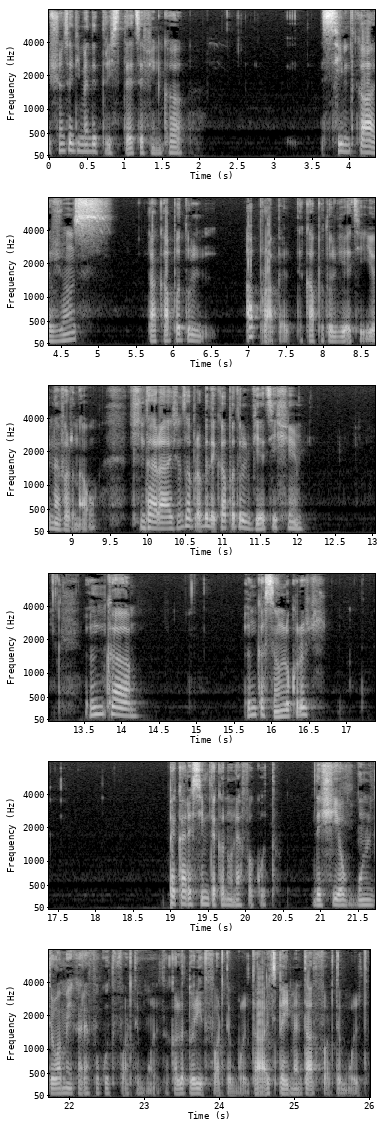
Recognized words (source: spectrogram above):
și un sentiment de tristețe, fiindcă simt că a ajuns la capătul aproape de capătul vieții, you never know, dar a ajuns aproape de capătul vieții și încă încă sunt lucruri pe care simte că nu le-a făcut. Deși e unul dintre oameni care a făcut foarte mult, a călătorit foarte mult, a experimentat foarte mult,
